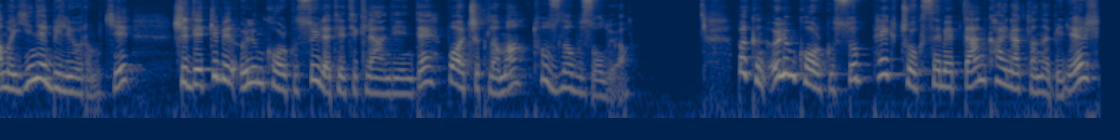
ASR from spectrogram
Ama yine biliyorum ki şiddetli bir ölüm korkusuyla tetiklendiğinde bu açıklama tuzla buz oluyor. Bakın ölüm korkusu pek çok sebepten kaynaklanabilir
